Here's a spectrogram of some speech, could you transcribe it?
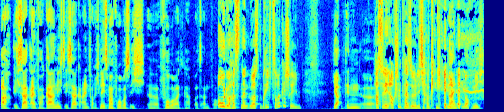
ach, ich sag einfach gar nichts. Ich sag einfach, ich lese mal vor, was ich äh, vorbereitet habe als Antwort. Oh, du hast einen, du hast einen Brief zurückgeschrieben. Ja, den. Äh, Hast du den auch schon persönlich abgegeben? Nein, noch nicht,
